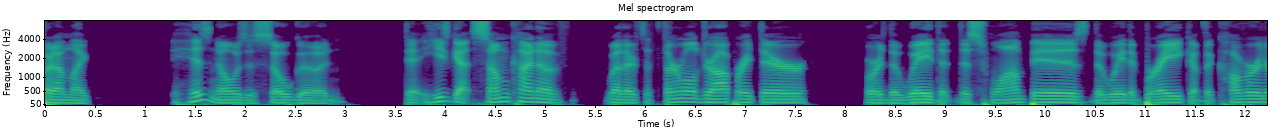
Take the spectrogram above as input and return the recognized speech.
But I'm like, his nose is so good that he's got some kind of whether it's a thermal drop right there or the way that the swamp is, the way the break of the cover,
